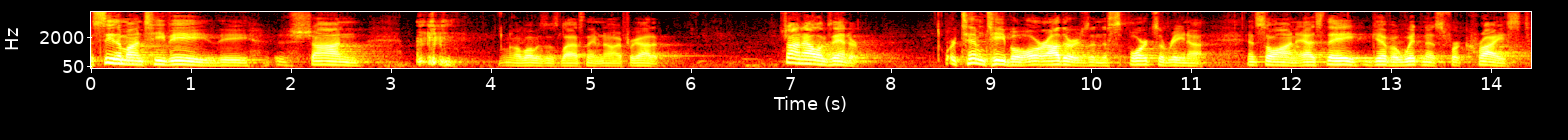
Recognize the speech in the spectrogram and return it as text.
see them on TV, the Sean, oh, what was his last name now? I forgot it. Shaun Alexander, or Tim Tebow, or others in the sports arena and so on as they give a witness for Christ.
